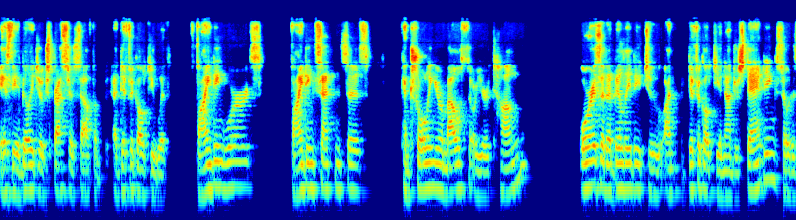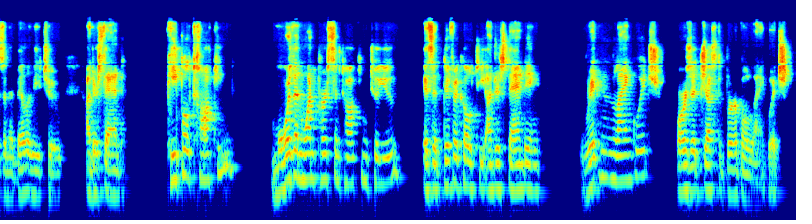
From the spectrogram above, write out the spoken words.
Is the ability to express yourself a, a difficulty with finding words, finding sentences, controlling your mouth or your tongue? Or is it ability to un- difficulty in understanding? So it is an ability to understand people talking, more than one person talking to you? Is it difficulty understanding written language or is it just verbal language?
